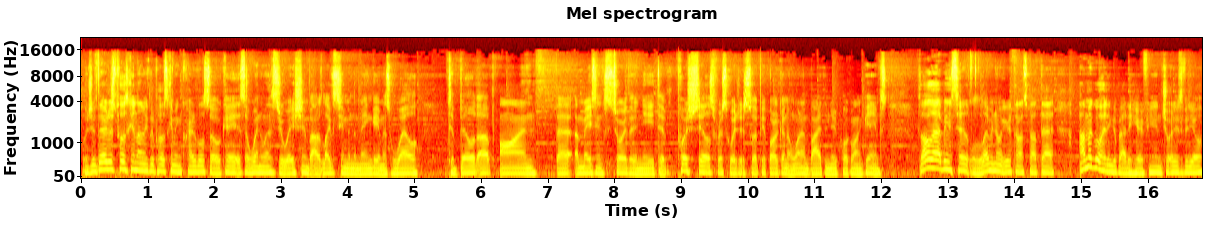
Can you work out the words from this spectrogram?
Which if they're just post-game, that make the post-game incredible. So okay, it's a win-win situation, but I would like to see them in the main game as well to build up on that amazing story they need to push sales for Switches so that people are going to want to buy the new Pokemon games. With all that being said, let me know what your thoughts about that. I'm going to go ahead and get out of here. If you enjoyed this video,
